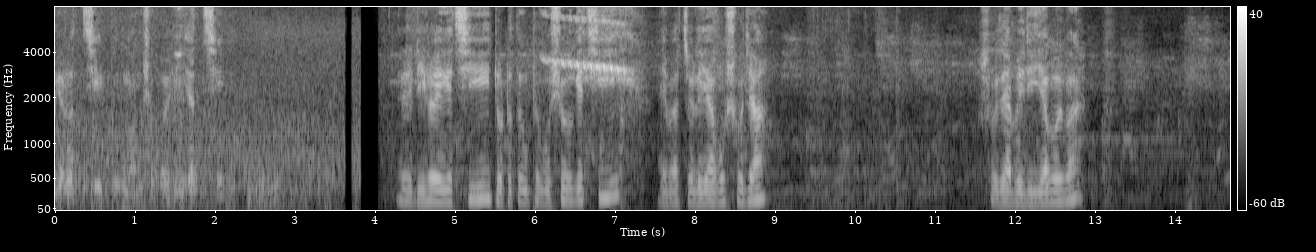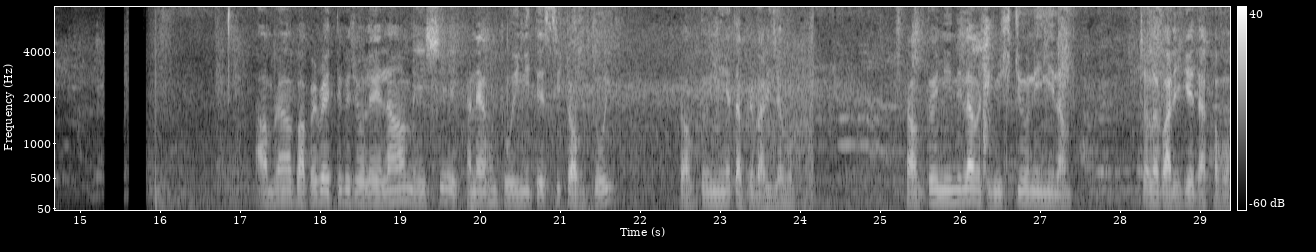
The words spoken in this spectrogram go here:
বেরোচ্ছি, একটু মাংস করে নিয়ে যাচ্ছি। রেডি হয়ে গেছি, টোটোতে উঠে বসেও গেছি। এবার চলে যাব সোজা। সোজা বেরিয়ে যাব এবার। আমরা বাপের বাড়ি থেকে চলে এলাম, এসে এখানে এখন দই নিতে এসেছি, টক দই। টক দই নিয়ে তারপরে বাড়ি যাব। টক দই নিয়ে নিলাম, একটু মিষ্টিও নিয়ে নিলাম। চলো বাড়ি গিয়ে দেখাবো।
